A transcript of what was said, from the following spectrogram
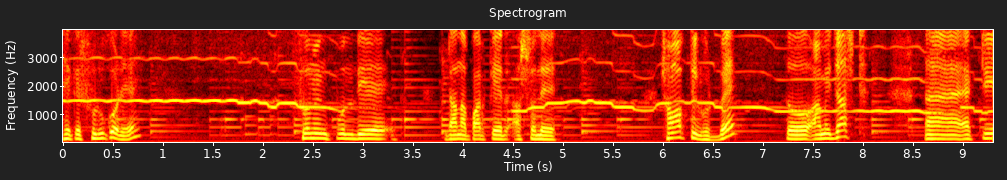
থেকে শুরু করে সুইমিং পুল দিয়ে ডানা পার্কের আসলে সমাপ্তি ঘটবে। তো আমি জাস্ট একটি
